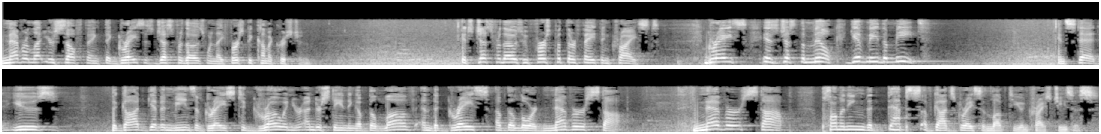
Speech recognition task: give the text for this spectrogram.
Never let yourself think that grace is just for those when they first become a Christian. It's just for those who first put their faith in Christ. Grace is just the milk. Give me the meat. Instead, use the God given means of grace to grow in your understanding of the love and the grace of the Lord. Never stop. Never stop plummeting the depths of God's grace and love to you in Christ Jesus.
